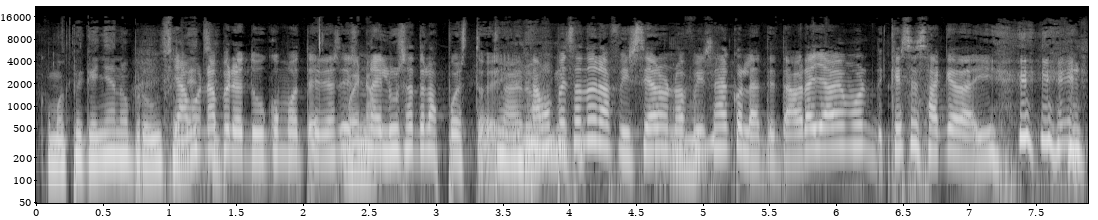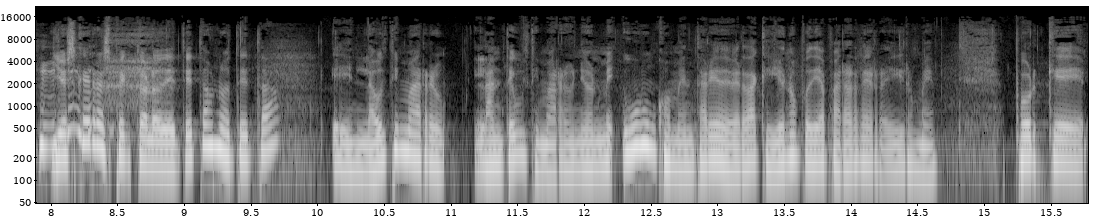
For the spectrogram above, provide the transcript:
Como es pequeña no produce Ya, leche. bueno, pero tú como te eres Bueno. una ilusa te lo has puesto. ¿eh? Claro. Estamos pensando en asfixiar o no asfixiar con la teta. Ahora ya vemos qué se saque de ahí. Yo es que respecto a lo de teta o no teta, en la última la anteúltima reunión me- hubo un comentario de verdad que yo no podía parar de reírme. Porque,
